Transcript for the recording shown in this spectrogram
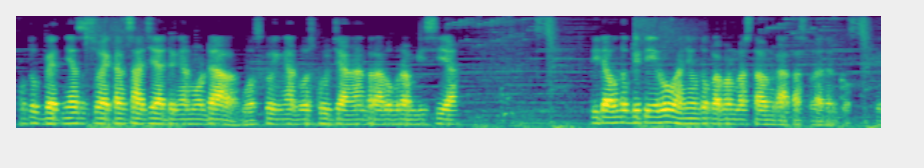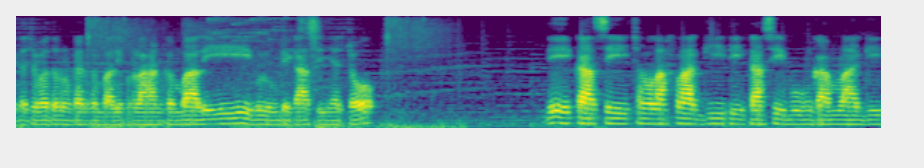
untuk bednya sesuaikan saja dengan modal. Bosku ingat bosku jangan terlalu berambisi ya. Tidak untuk ditiru hanya untuk 18 tahun ke atas brotherku. Kita coba turunkan kembali perlahan kembali. Belum dikasihnya cok. Dikasih celah lagi, dikasih bungkam lagi.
